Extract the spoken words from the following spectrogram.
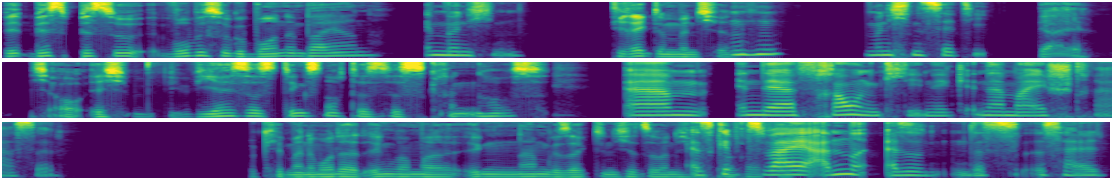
Bi- Bist, bist du, wo bist du geboren in Bayern? In München. Direkt in München. Mhm. München City. Geil. Ich auch. Ich, wie heißt das Dings noch? Das ist das Krankenhaus? Ähm, in der Frauenklinik in der Maistraße. Okay, meine Mutter hat irgendwann mal irgendeinen Namen gesagt, den ich jetzt aber nicht Es gibt zwei andere, also das ist halt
